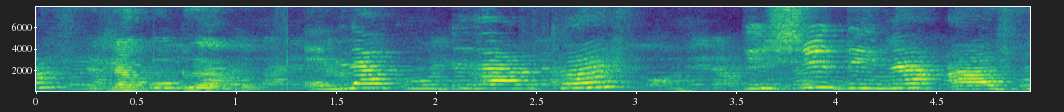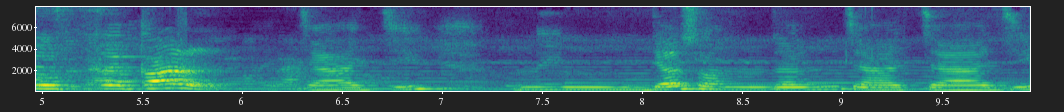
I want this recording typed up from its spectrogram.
എല്ലാ കൂട്ടുകാർക്കും. എല്ലാ കൂട്ടുകാർക്കും വിഷുദിന ആശംസകൾ ചാച്ചി നിന്റെ സ്വന്തം ചാച്ചാജി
